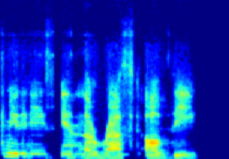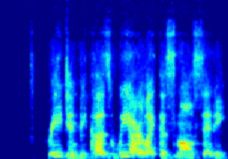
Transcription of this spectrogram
communities in the rest of the region because we are like a small city.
